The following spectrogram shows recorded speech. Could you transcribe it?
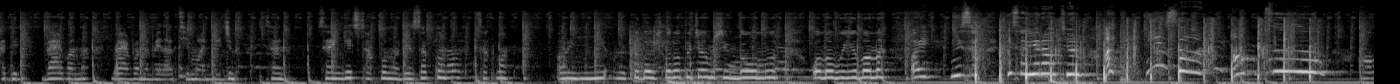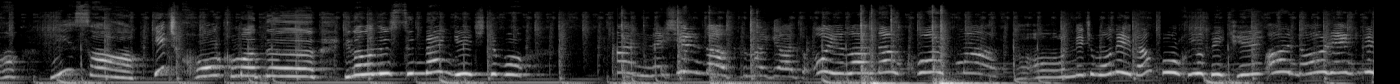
Hadi ver bana. Ver bana ben atayım anneciğim. Sen sen geç saklan oraya saklan. Saklan. Ay arkadaşlar atacağım şimdi onu. Ona bu yılana. Ay Nisa. Nisa yere atıyorum. Ay Nisa. Attım. Aa Nisa. Hiç korkmadı. Yılanın üstünden geçti bu. Anne şimdi aklıma geldi. O yılandan korkmaz. Aa, anneciğim o neyden korkuyor peki? Anne o renkli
